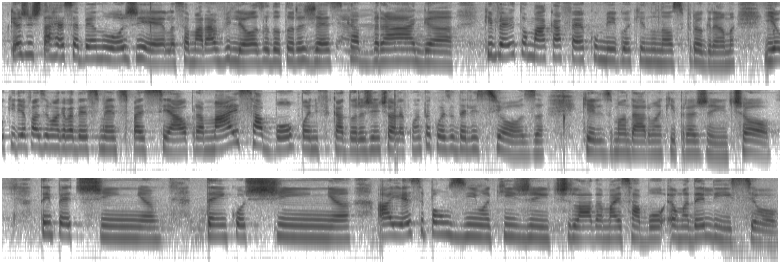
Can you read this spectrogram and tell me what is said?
porque a gente está recebendo hoje ela, essa maravilhosa doutora Jéssica Braga, que veio tomar café comigo aqui no nosso programa. E eu queria fazer um agradecimento especial para Mais Sabor Panificadora. Gente, olha quanta coisa deliciosa que eles mandaram aqui pra gente, ó. Tem petinha, tem coxinha. Aí esse pãozinho aqui, gente, lá da Mais Sabor é uma delícia, ó.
